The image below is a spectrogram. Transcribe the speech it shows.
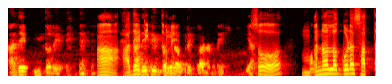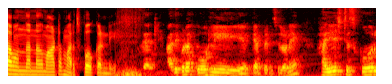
అదే టీంతోనే అదే అదే టీంతోనే సో మనోళ్ళకి కూడా సత్తా ఉందన్న మాట మర్చిపోకండి. అది కూడా కోహ్లీ కెప్టెన్సీలోనే హైయెస్ట్ స్కోర్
